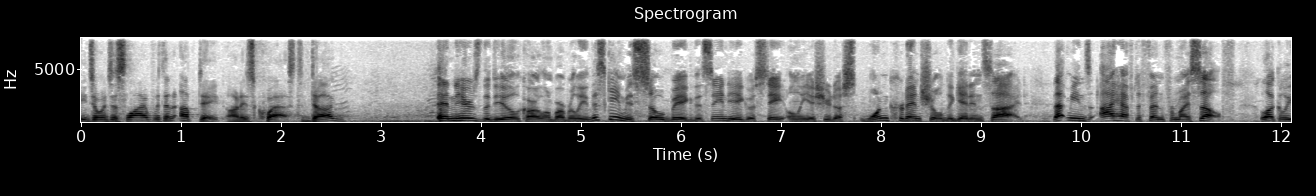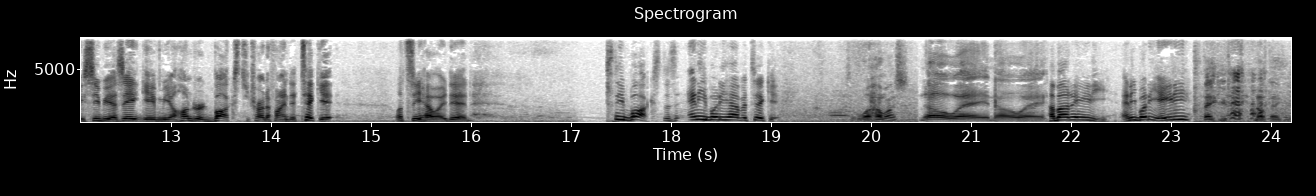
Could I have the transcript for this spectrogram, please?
He joins us live with an update on his quest. Doug? And here's the deal, Carlo and Barbara Lee. This game is so big that San Diego State only issued us one credential to get inside. That means I have to fend for myself. Luckily, CBS 8 gave me a hundred bucks to try to find a ticket. Let's see how I did. 60 bucks. Does anybody have a ticket? Well, how much? No way, no way. How about 80? Anybody 80? Thank you. No, thank you.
